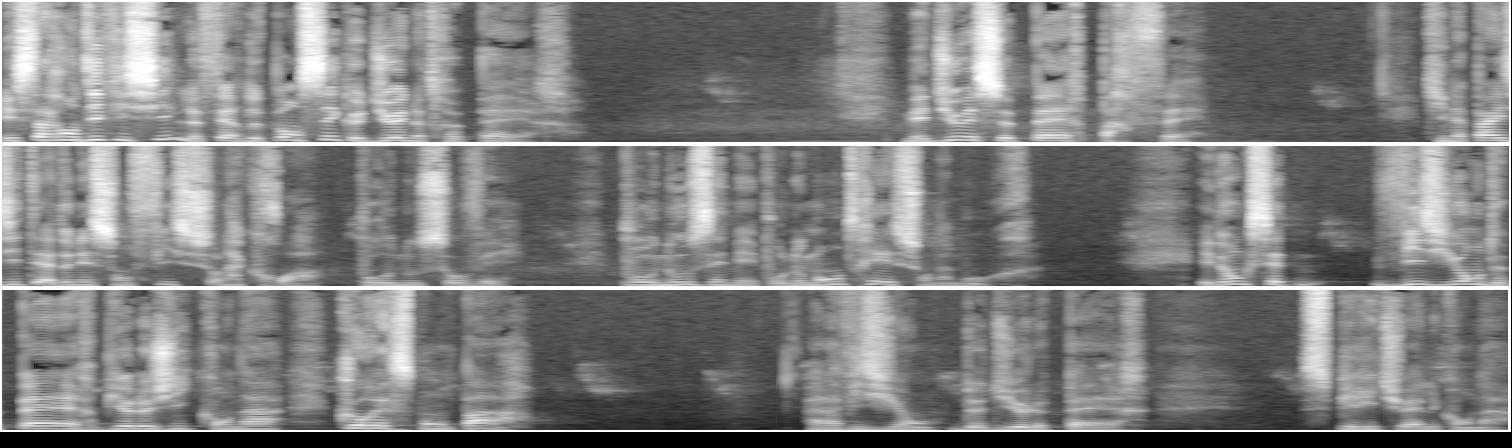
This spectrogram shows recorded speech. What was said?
Et ça rend difficile le faire de penser que Dieu est notre Père. Mais Dieu est ce Père parfait, qui n'a pas hésité à donner son Fils sur la croix pour nous sauver, pour nous aimer, pour nous montrer son amour. Et donc cette vision de père biologique qu'on a correspond pas à la vision de Dieu le Père spirituel qu'on a.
